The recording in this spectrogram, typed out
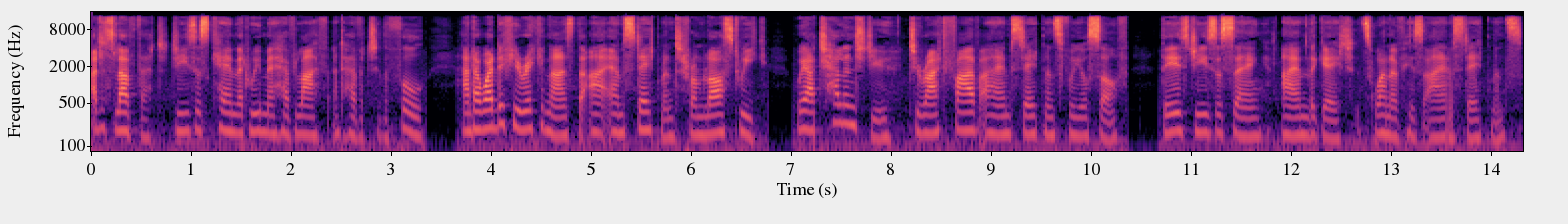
I just love that. Jesus came that we may have life and have it to the full. And I wonder if you recognize the I am statement from last week, where I challenged you to write five I am statements for yourself. There's Jesus saying, I am the gate. It's one of his I am statements.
